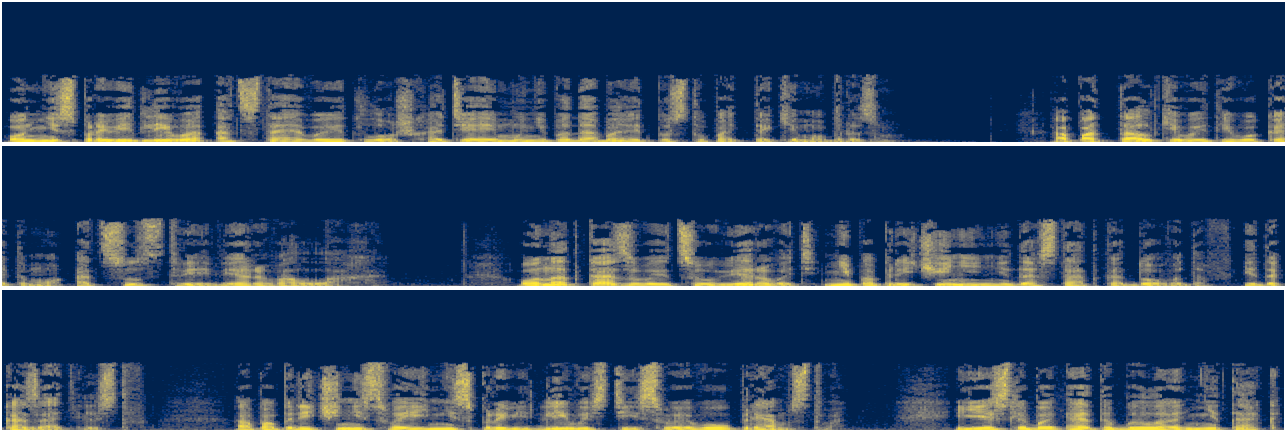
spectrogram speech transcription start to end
Он несправедливо отстаивает ложь, хотя ему не подобает поступать таким образом. А подталкивает его к этому отсутствие веры в Аллаха. Он отказывается уверовать не по причине недостатка доводов и доказательств, а по причине своей несправедливости и своего упрямства. И если бы это было не так,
